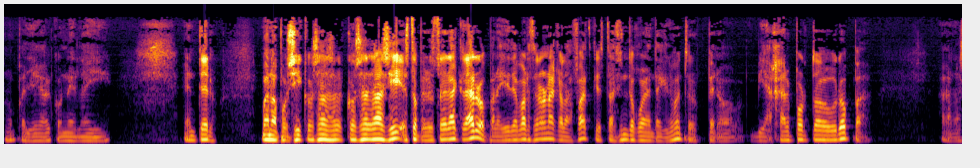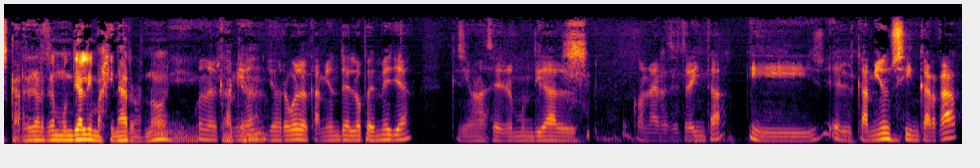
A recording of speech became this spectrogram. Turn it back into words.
¿no? para llegar con él ahí entero. Bueno, pues sí, cosas, cosas así. Esto, pero esto era claro, para ir de Barcelona a Calafat, que está a 140 kilómetros, pero viajar por toda Europa a las carreras del Mundial, imaginaros, ¿no? Y, Bueno, el camión, era- yo recuerdo el camión de López Mella, que se iban a hacer el mundial con la RC30, y el camión sin cargar,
